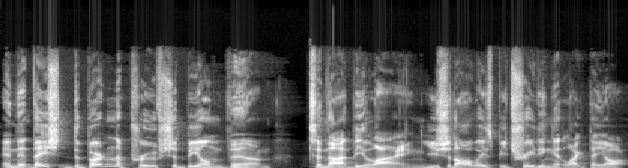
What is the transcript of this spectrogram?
and then they should. The burden of proof should be on them to not be lying. You should always be treating it like they are.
